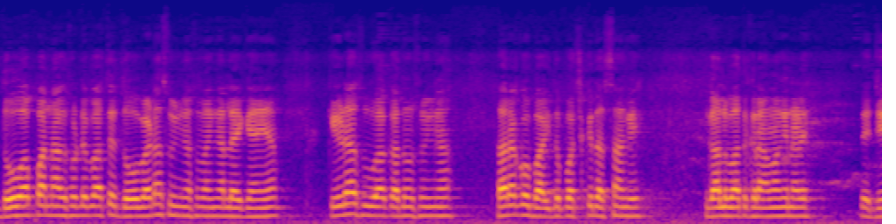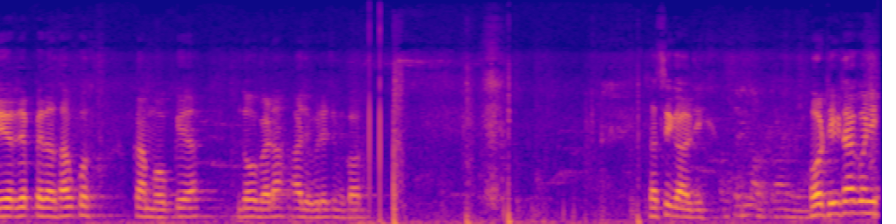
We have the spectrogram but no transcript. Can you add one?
ਦੋ ਆਪਾਂ ਨਗ ਤੁਹਾਡੇ ਵਾਸਤੇ, ਦੋ ਬੈੜਾਂ ਸੂਈਆਂ ਸਵਾਈਆਂ ਲੈ ਕੇ ਆਏ ਆ। ਕਿਹੜਾ ਸੂਆ, ਕਦੋਂ ਸੂਈਆਂ, ਸਾਰਾ ਕੁਝ ਬਾਈ ਤੋਂ ਪੁੱਛ ਕੇ ਦੱਸਾਂਗੇ। ਗੱਲਬਾਤ ਕਰਾਵਾਂਗੇ ਨਾਲੇ। ਤੇ ਜੇਰ ਜੱਪੇ ਦਾ ਸਭ ਕੁਝ ਕੰਮ ਓਕੇ ਆ ਦੋ ਬੈੜਾਂ ਆਜੋ ਵੀਰੇ ਚਮਕੌਰ। ਸਤਿ ਸ਼੍ਰੀ ਅਕਾਲ ਜੀ। ਹੋਰ ਠੀਕ ਠਾਕ ਹੋ ਜੀ?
